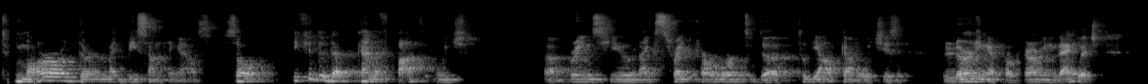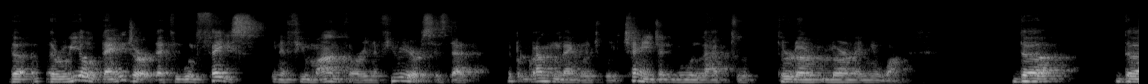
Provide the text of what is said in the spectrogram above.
tomorrow there might be something else. So if you do that kind of path, which uh, brings you like straightforward to the to the outcome, which is learning a programming language, the, the real danger that you will face in a few months or in a few years is that the programming language will change and you will have to, to learn, a new one. The, the,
